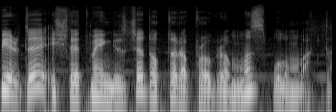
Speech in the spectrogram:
Bir de işletme İngilizce doktora programımız bulunmakta.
